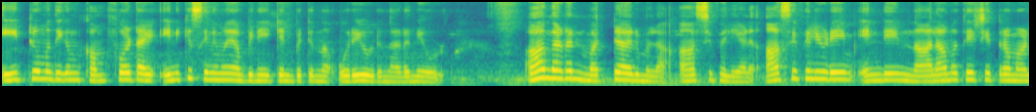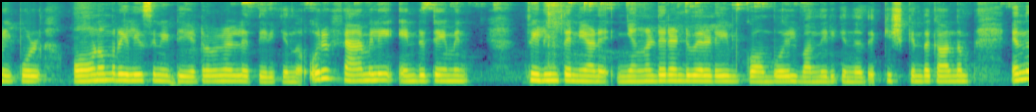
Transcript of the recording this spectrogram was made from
ഏറ്റവും അധികം കംഫർട്ടായി എനിക്ക് സിനിമ അഭിനയിക്കാൻ പറ്റുന്ന ഒരേ ഒരു നടനേ ഉള്ളൂ. ആ നടൻ മറ്റാരുമല്ല ആസിഫ് അലിയാണ്. ആസിഫ് അലിയുടെയും എന്റെയും നാലാമത്തെ ചിത്രമാണ് ഇപ്പോൾ ഓണം റിലീസിന് തിയേറ്ററുകളിൽ എത്തിയിരിക്കുന്നത്. ഒരു ഫാമിലി എന്റർടൈൻമെന്റ് ഫിലിം തന്നെയാണ് ഞങ്ങളുടെ രണ്ടുപേരുടെയും കോംബോയിൽ വന്നിരിക്കുന്നത്. കിഷ്കിന്ധകാന്തം എന്ന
